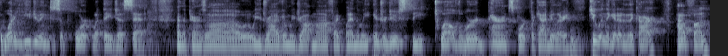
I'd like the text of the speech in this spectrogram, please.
what are you doing to support what they just said? And the parents oh well, we drive them we drop them off. And then we introduce the 12 word parent sport vocabulary two when they get out of the car have fun.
